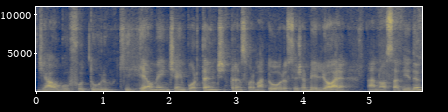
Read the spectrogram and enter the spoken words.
de algo futuro que realmente é importante, transformador, ou seja, melhora a nossa vida,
